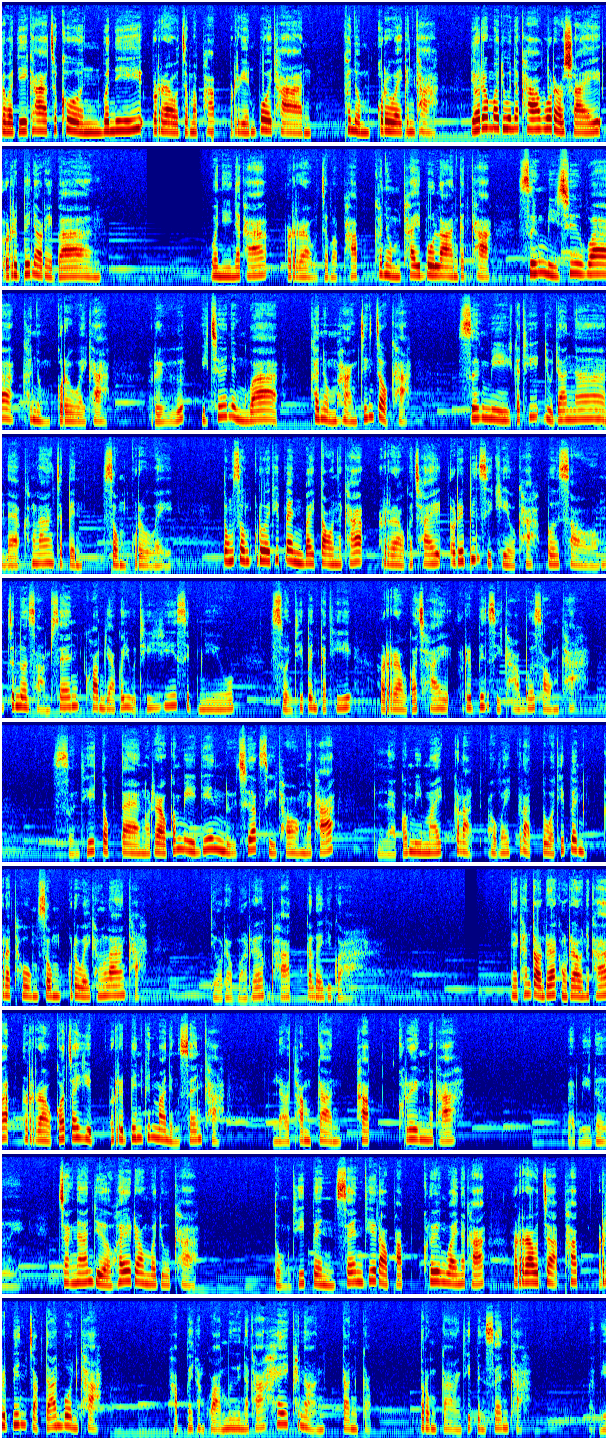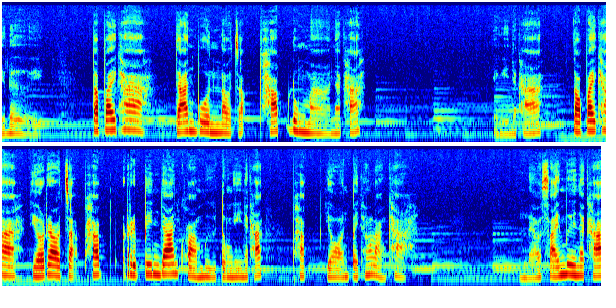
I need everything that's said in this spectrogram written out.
สวัสดีค่ะทุกคน วันนี้เราจะมาพับเหรียญโปรยทาน ขนมกรวยกันค่ะ เดี๋ยวเรามาดูนะคะว่าเราใช้ริบบิ้นอะไรบ้าง วันนี้นะคะ เราจะมาพับขนมไทยโบราณกันค่ะ ซึ่งมีชื่อว่าขนมกรวยค่ะ หรืออีกชื่อหนึ่งว่า ขนมหางจิ้งจกค่ะ ซึ่งมีกะทิอยู่ด้านหน้าและข้างล่างจะเป็นทรงกรวย ตรงทรงกรวยที่เป็นใบตองนะคะ เราก็ใช้ริบบิ้นสีเขียวค่ะ เบอร์ 2จำนวน 3 เส้น ความยาวก็อยู่ที่ 20 นิ้ว ส่วนที่เป็นกะทิ เราก็ใช้ริบบิ้นสีขาวเบอร์ 2 ค่ะ ส่วนที่ตกแต่งเราก็มีดิ้นหรือเชือกสีทองนะคะ แล้วก็มีไม้กลัดเอาไว้กลัดตัวที่เป็นกระทงทรงกรวยข้างล่างค่ะ เดี๋ยวเรามาเริ่มพับกันเลยดีกว่า ในขั้นตอนแรกของเรานะคะ เราก็จะหยิบริบบิ้นขึ้นมาหนึ่งเส้นค่ะ แล้วทำการพับครึ่งนะคะ แบบนี้เลย จากนั้นเดี๋ยวให้เรามาดูค่ะ ตรงที่เป็นเส้นที่เราพับครึ่งไว้นะคะ เราจะพับริบบิ้นจากด้านบนค่ะ พับไปทางขวามือนะคะ ให้ขนานกันกับตรงกลางที่เป็นเส้นค่ะ แบบนี้เลย ต่อไปค่ะ ด้านบนเราจะพับลงมานะคะ นะคะ ต่อไปค่ะ เดี๋ยวเราจะพับริบบิ้นด้านขวามือตรงนี้นะคะ พับย้อนไปข้างหลังค่ะ แล้วซ้ายมือนะคะ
